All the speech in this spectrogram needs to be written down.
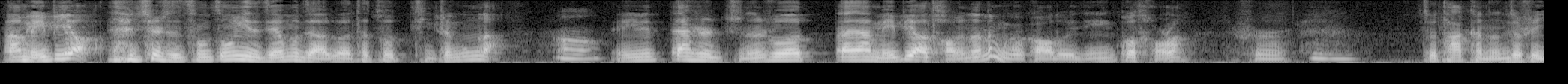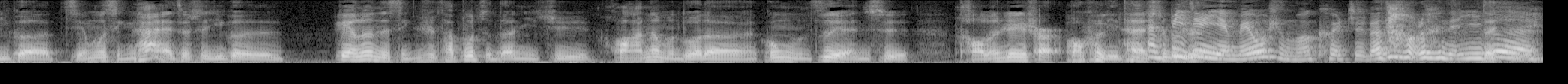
当然没必要，但确实从综艺的节目角度，他做挺成功的。嗯，因为但是只能说大家没必要讨论到那么个高度，已经过头了。就是，就它可能就是一个节目形态，就是一个辩论的形式，它不值得你去花那么多的公共资源去讨论这个事儿。包括李诞是是？但毕竟也没有什么可值得讨论的议题。对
